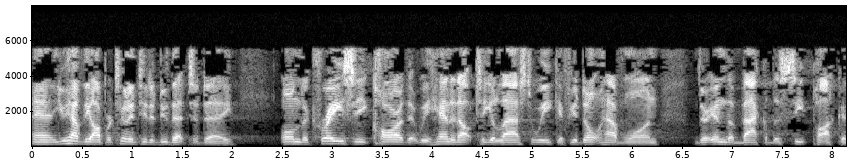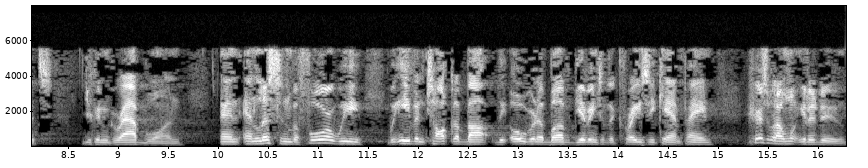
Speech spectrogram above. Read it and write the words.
And you have the opportunity to do that today on the crazy card that we handed out to you last week. If you don't have one, they're in the back of the seat pockets you can grab one. And, and listen, before we, we even talk about the over and above giving to the crazy campaign, here's what I want you to do.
